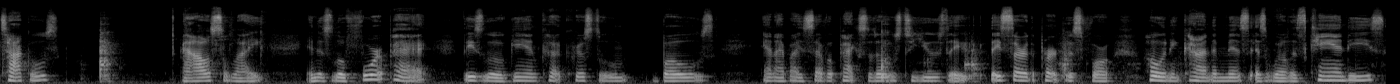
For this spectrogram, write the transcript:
tacos. I also like in this little four pack these little again cut crystal bowls and I buy several packs of those to use. They they serve the purpose for holding condiments as well as candies.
